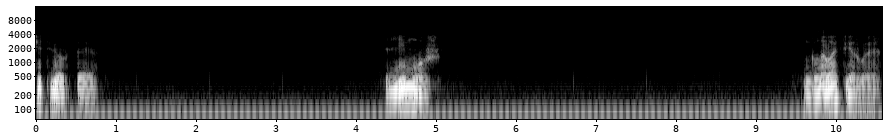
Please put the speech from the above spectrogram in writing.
Четвертая. Лимож. Глава первая.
